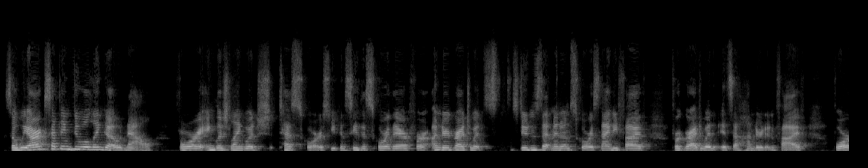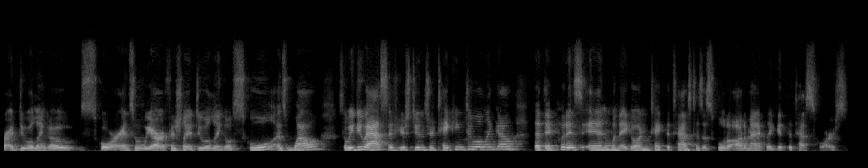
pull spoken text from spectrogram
So we are accepting Duolingo now for English language test scores. You can see the score there for undergraduate students, that minimum score is 95 for graduate, it's 105 for a Duolingo score. And so we are officially a Duolingo school as well. So we do ask if your students are taking Duolingo that they put us in when they go and take the test as a school to automatically get the test scores.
